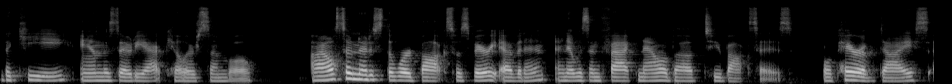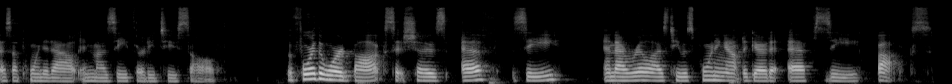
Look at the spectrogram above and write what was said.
the key and the zodiac killer symbol, I also noticed the word box was very evident, and it was in fact now above two boxes, or pair of dice, as I pointed out in my Z32 solve. Before the word box, it shows FZ, and I realized he was pointing out to go to FZ box.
